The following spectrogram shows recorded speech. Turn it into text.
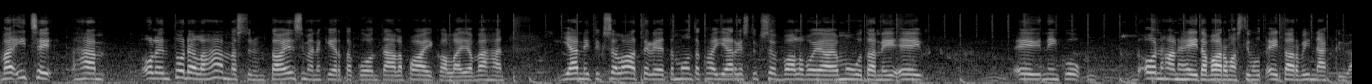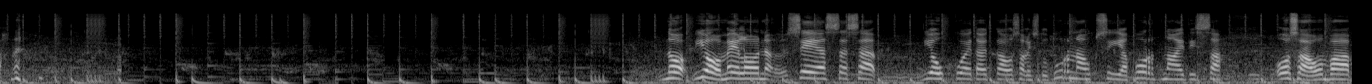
mä itse häm, olen todella hämmästynyt, tämä on ensimmäinen kerta, kun on täällä paikalla ja vähän jännityksellä ajattelin, että montakaan järjestyksen valvojaa ja muuta, niin ei, ei niin kuin, onhan heitä varmasti, mutta ei tarvi näkyä. No joo, meillä on CSS joukkueita, jotka osallistuu turnauksiin ja Fortniteissa. Osa on vaan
